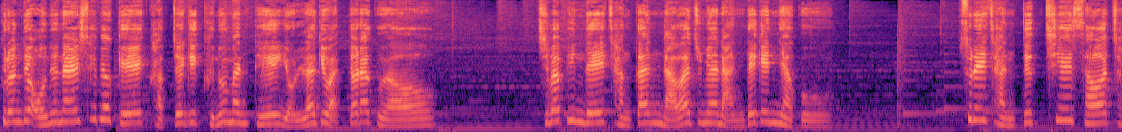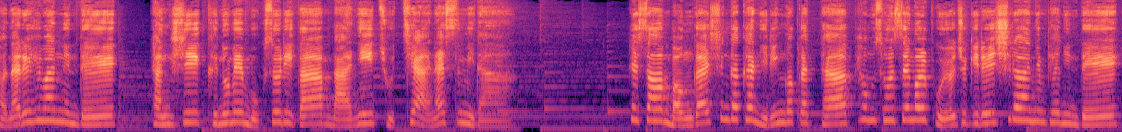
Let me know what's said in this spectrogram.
그런데 어느 날 새벽에 갑자기 그놈한테 연락이 왔더라고요. 집 앞인데 잠깐 나와주면 안 되겠냐고. 술에 잔뜩 취해서 전화를 해왔는데 당시 그놈의 목소리가 많이 좋지 않았습니다. 해서 뭔가 심각한 일인 것 같아 평소 쌩얼 보여주기를 싫어하는 편인데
